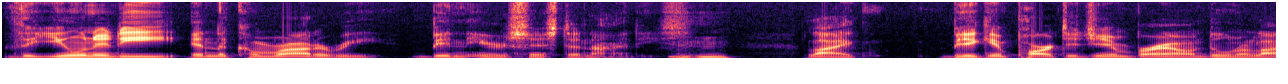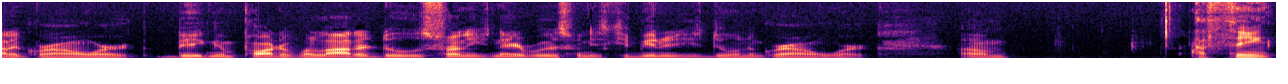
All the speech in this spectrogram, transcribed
the unity and the camaraderie been here since the 90s. Like big in part to Jim Brown doing a lot of groundwork. Big in part of a lot of dudes from these neighborhoods, from these communities doing the groundwork. Um, I think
